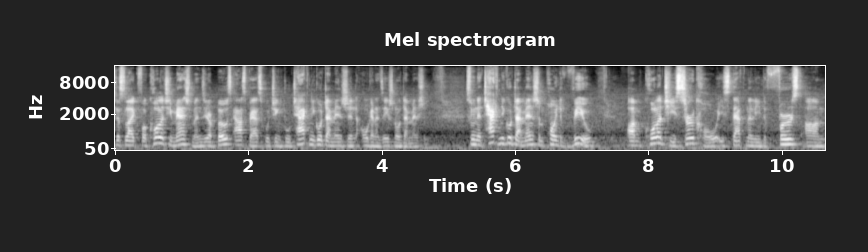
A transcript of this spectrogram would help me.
just like for quality management, there are both aspects which include technical dimension, organizational dimension. So in the technical dimension point of view, um, quality circle is definitely the first um,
